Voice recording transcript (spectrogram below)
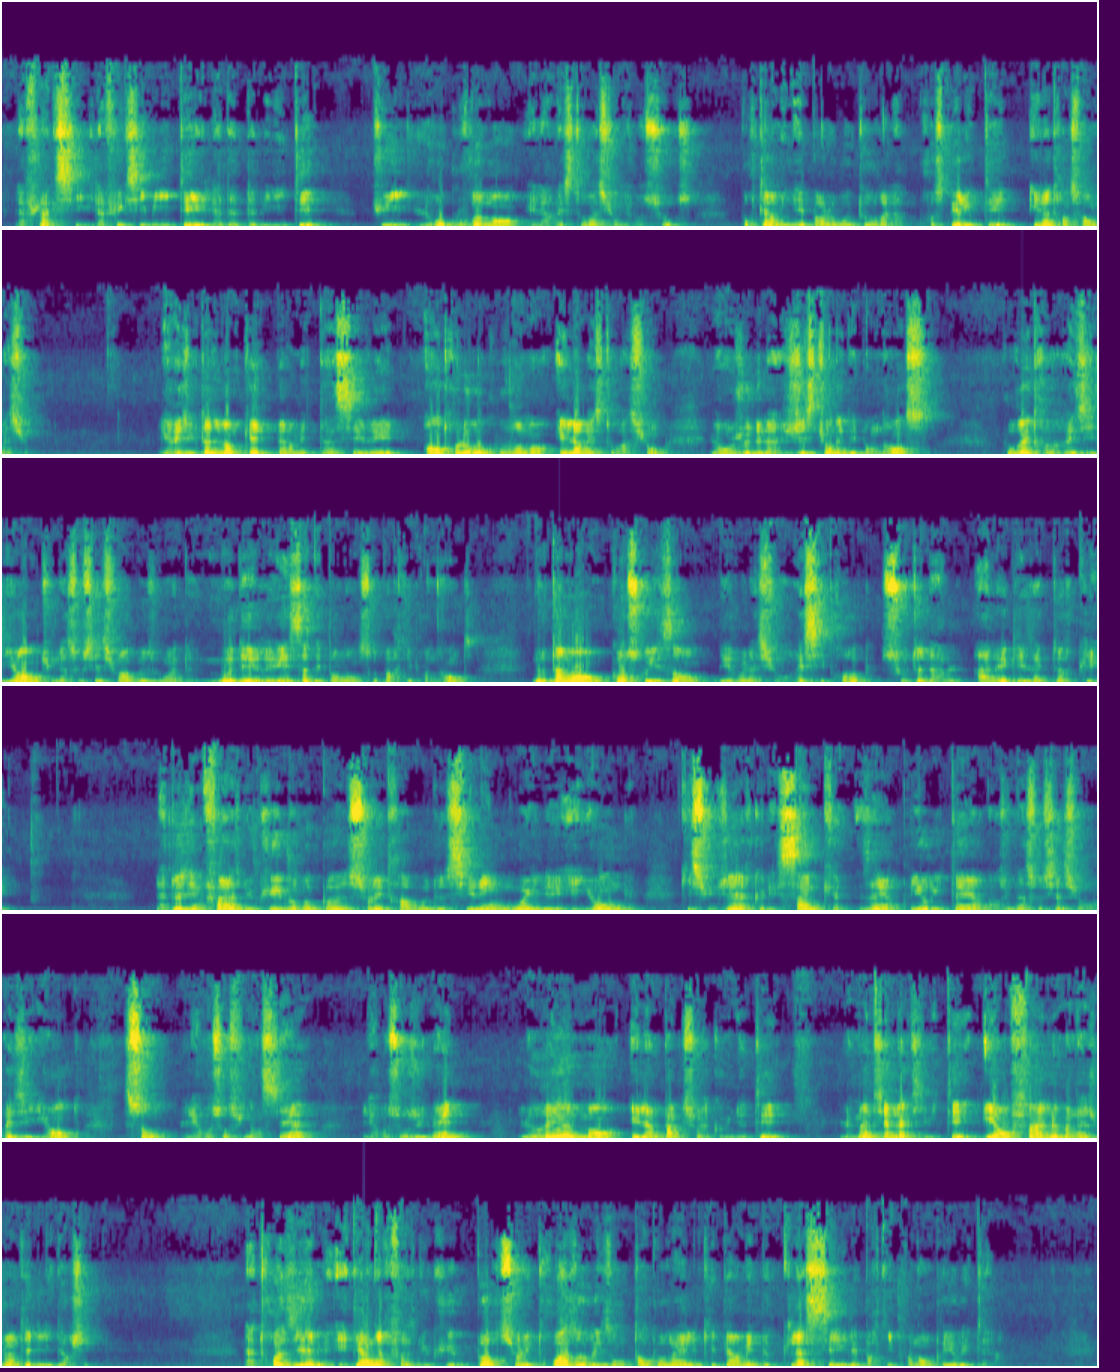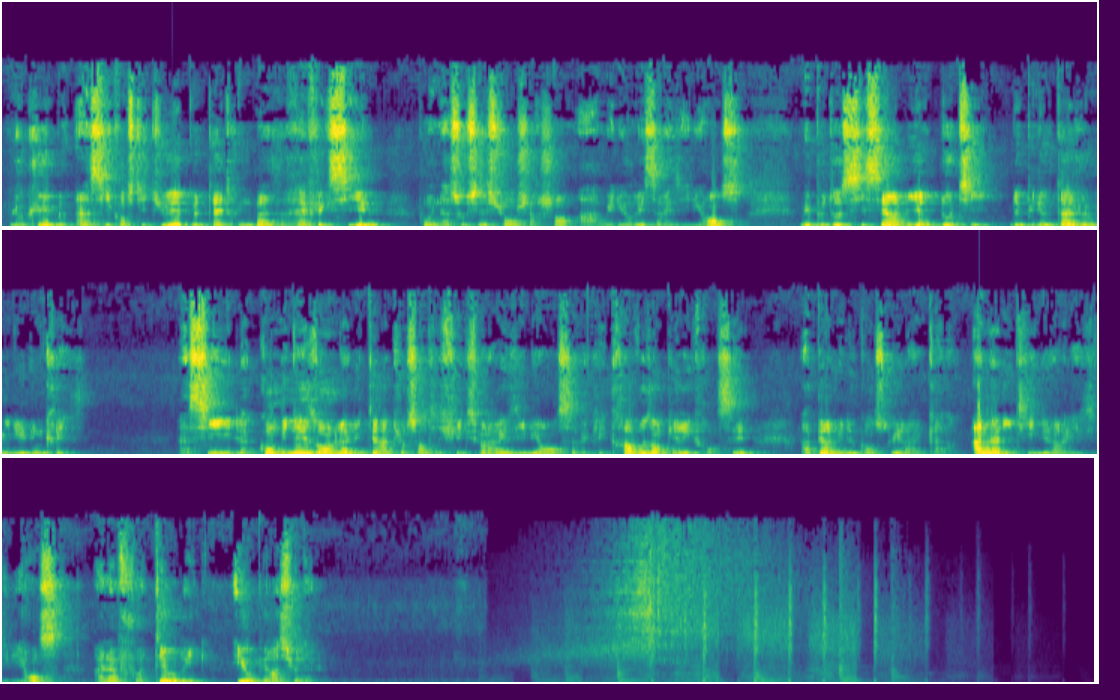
La, flexibilité et l'adaptabilité, puis le recouvrement et la restauration des ressources, pour terminer par le retour à la prospérité et la transformation. Les résultats de l'enquête permettent d'insérer entre le recouvrement et la restauration l'enjeu de la gestion des dépendances. Pour être résiliente, une association a besoin de modérer sa dépendance aux parties prenantes, notamment en construisant des relations réciproques soutenables avec les acteurs clés. La deuxième phase du cube repose sur les travaux de Searing, Wiley et Young, qui suggèrent que les cinq aires prioritaires dans une association résiliente sont les ressources financières, les ressources humaines, le rayonnement et l'impact sur la communauté, le maintien de l'activité et enfin le management et le leadership. La troisième et dernière phase du cube porte sur les trois horizons temporels qui permettent de classer les parties prenantes prioritaires. Le cube ainsi constitué peut être une base réflexive pour une association cherchant à améliorer sa résilience, mais peut aussi servir d'outil de pilotage au milieu d'une crise. Ainsi, la combinaison de la littérature scientifique sur la résilience avec les travaux empiriques français a permis de construire un cadre analytique de la résilience à la fois théorique et opérationnel.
